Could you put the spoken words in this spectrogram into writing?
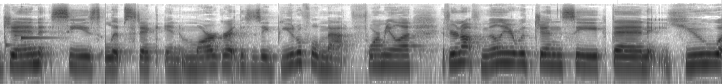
Gen C's lipstick in Margaret. This is a beautiful matte formula. If you're not familiar with Gen C, then you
